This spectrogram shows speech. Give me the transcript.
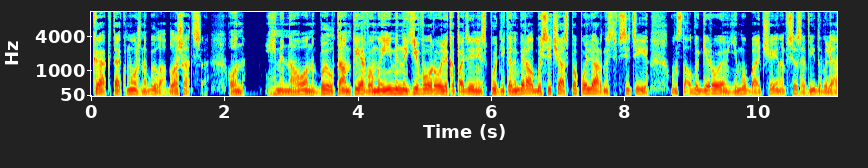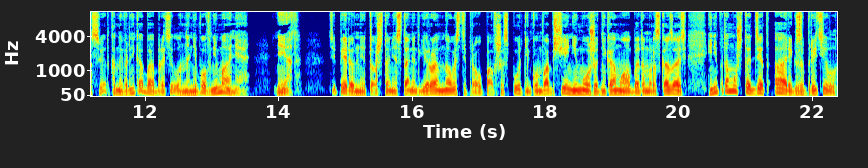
Как так можно было облажаться? Он, именно он, был там первым, и именно его ролик о падении спутника набирал бы сейчас популярность в сети. Он стал бы героем, ему бы отчаянно все завидовали, а Светка наверняка бы обратила на него внимание. Нет, Теперь он не то что не станет героем новости про упавший спутник, он вообще не может никому об этом рассказать. И не потому, что дед Арик запретил,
